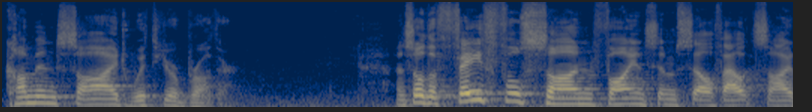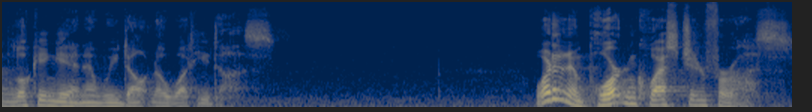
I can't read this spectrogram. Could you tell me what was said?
Come inside with your brother. And so the faithful son finds himself outside looking in, and we don't know what he does. What an important question for us,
